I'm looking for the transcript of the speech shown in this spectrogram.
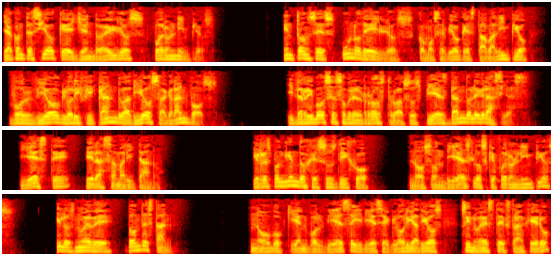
Y aconteció que, yendo ellos, fueron limpios. Entonces uno de ellos, como se vio que estaba limpio, volvió glorificando a Dios a gran voz. Y derribóse sobre el rostro a sus pies dándole gracias. Y éste era samaritano. Y respondiendo Jesús dijo, ¿No son diez los que fueron limpios? ¿Y los nueve, dónde están? ¿No hubo quien volviese y diese gloria a Dios sino este extranjero?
